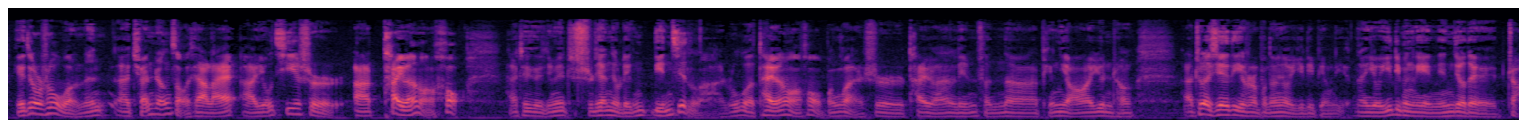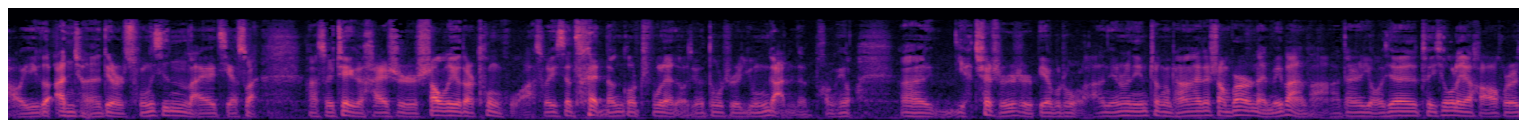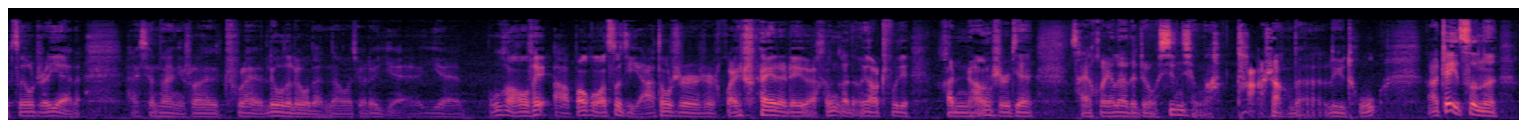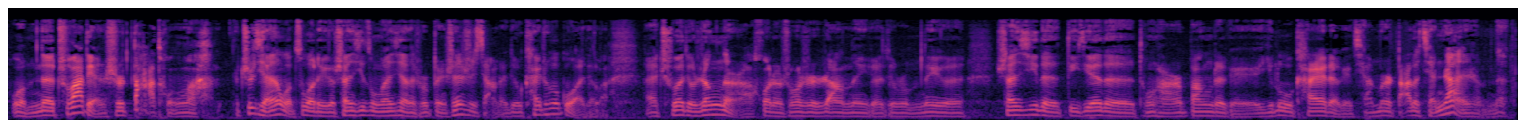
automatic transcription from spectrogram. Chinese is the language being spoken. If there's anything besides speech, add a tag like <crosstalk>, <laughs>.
也就是说，我们呃全程走下来啊，尤其是啊太原往后，啊这个因为时间就临临近了，如果太原往后，甭管是太原、临汾呐、平遥啊、运城啊这些地方不能有一例病例，那有一例病例，您就得找一个安全的地儿重新来结算。啊，所以这个还是稍微有点痛苦啊，所以现在能够出来的，我觉得都是勇敢的朋友，呃，也确实是憋不住了啊。您说您正常还得上班，那也没办法啊。但是有些退休了也好，或者自由职业的，哎，现在你说出来溜达溜达，那我觉得也也无可厚非啊。包括我自己啊，都是是怀揣着这个很可能要出去很长时间才回来的这种心情啊，踏上的旅途。啊，这次呢，我们的出发点是大同啊。之前我做这个山西纵贯线的时候，本身是想着就开车过去了，哎，车就扔那儿啊，或者说是让那个就是我们那个山西的地接的同行帮着给一路开着，给前面打打前站什么的。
